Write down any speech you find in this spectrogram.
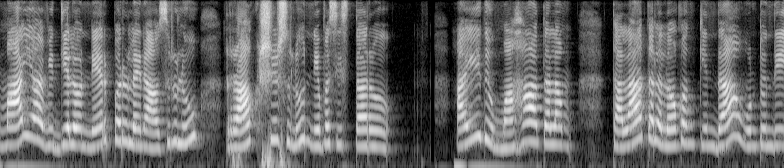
మాయా విద్యలో నేర్పరులైన అసురులు రాక్షసులు నివసిస్తారు. ఐదు మహాతలం తలాతల లోకం కింద ఉంటుంది.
